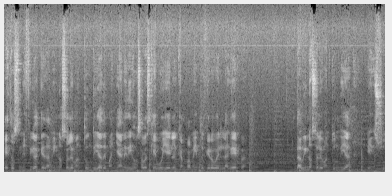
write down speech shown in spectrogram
Esto significa que David no se levantó un día de mañana y dijo, ¿sabes qué? Voy a ir al campamento, quiero ver la guerra. David no se levantó un día en su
